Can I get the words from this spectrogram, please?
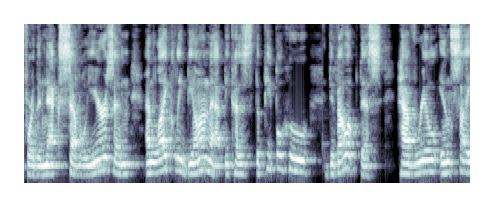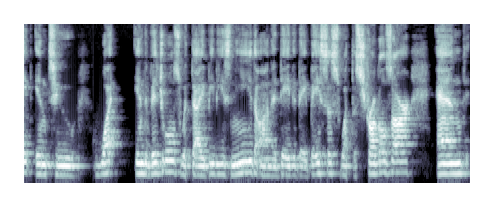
for the next several years and, and likely beyond that because the people who develop this have real insight into what individuals with diabetes need on a day to day basis, what the struggles are. And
